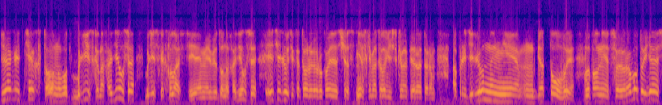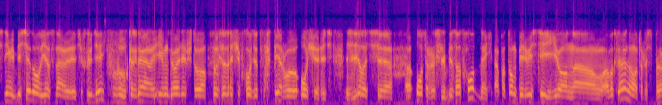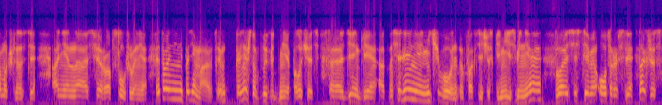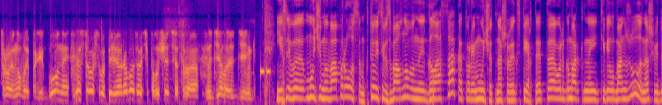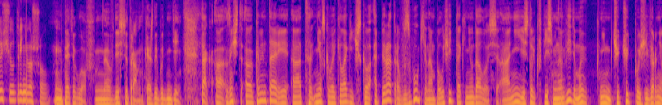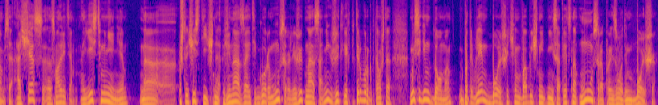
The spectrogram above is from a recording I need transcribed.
взяли тех, кто ну, вот, близко находился, близко к власти, я имею в виду, находился. Эти люди, которые руководят сейчас Невским экологическим оператором, определенно не готовы выполнять свою работу. Я с ними беседовал, я знаю этих людей. Когда им говорят, что в их задачи входит в первую очередь сделать сделать э, отрасль безотходной, а потом перевести ее на обыкновенную отрасль промышленности, а не на сферу обслуживания, этого они не понимают. Им, конечно, выгоднее получать э, деньги от населения, ничего фактически не изменяя в системе отрасли, также строя новые полигоны, вместо того, чтобы перерабатывать и получать с этого дела деньги. Если вы мучимы вопросом, кто эти взволнованные голоса, которые мучат нашего эксперта, это Ольга Маркина и Кирилл Манжула, наши ведущие утреннего шоу. Пять углов. В 10 утра. Каждый будний день. Так, а, значит, а, комментарии от Невского экологического оператора в звуке нам получить так и не удалось. Они есть только в письменном виде. Мы к ним чуть-чуть позже вернемся. А сейчас, э, смотрите, есть мнение э, что частично вина за эти горы мусора лежит на самих жителях Петербурга, потому что мы сидим дома, потребляем больше, чем в обычные дни, соответственно, мусора производим больше.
